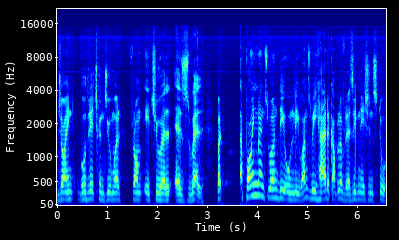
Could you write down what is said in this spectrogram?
joined Godrej Consumer from HUL as well. But appointments weren't the only ones. We had a couple of resignations too.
